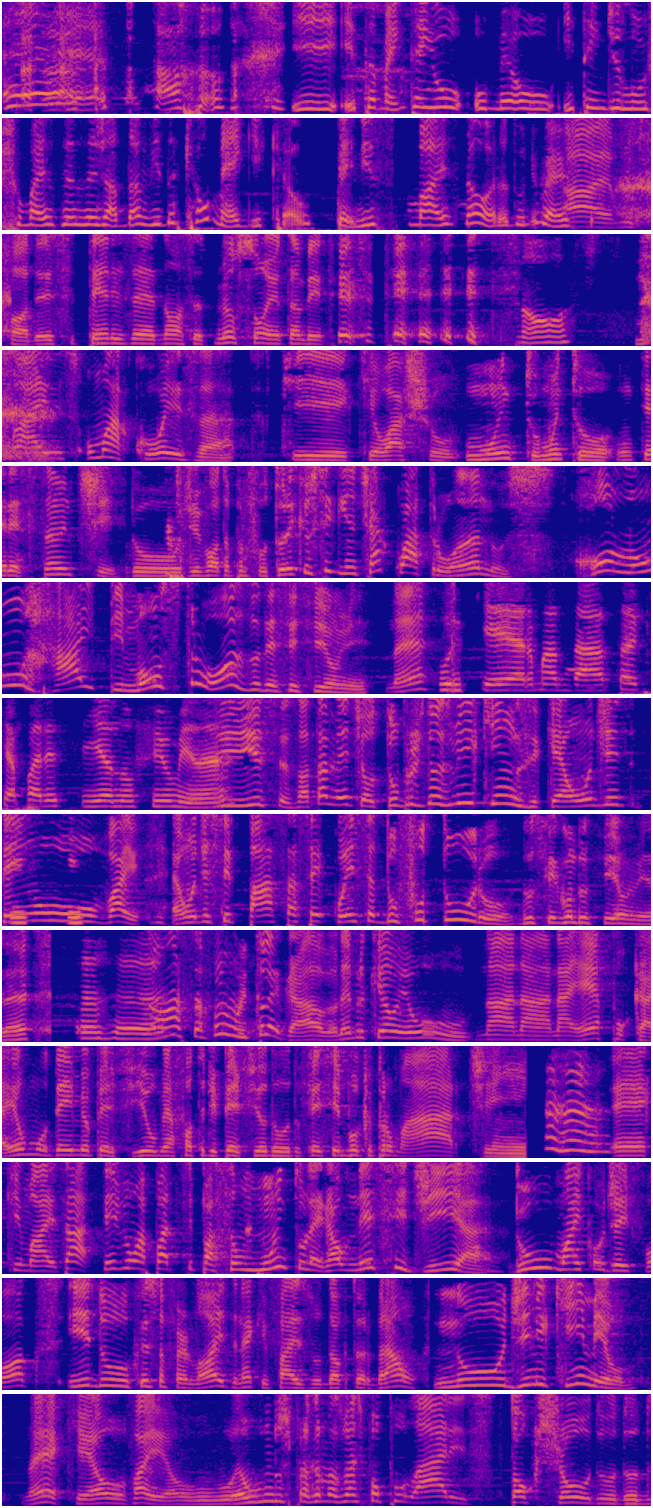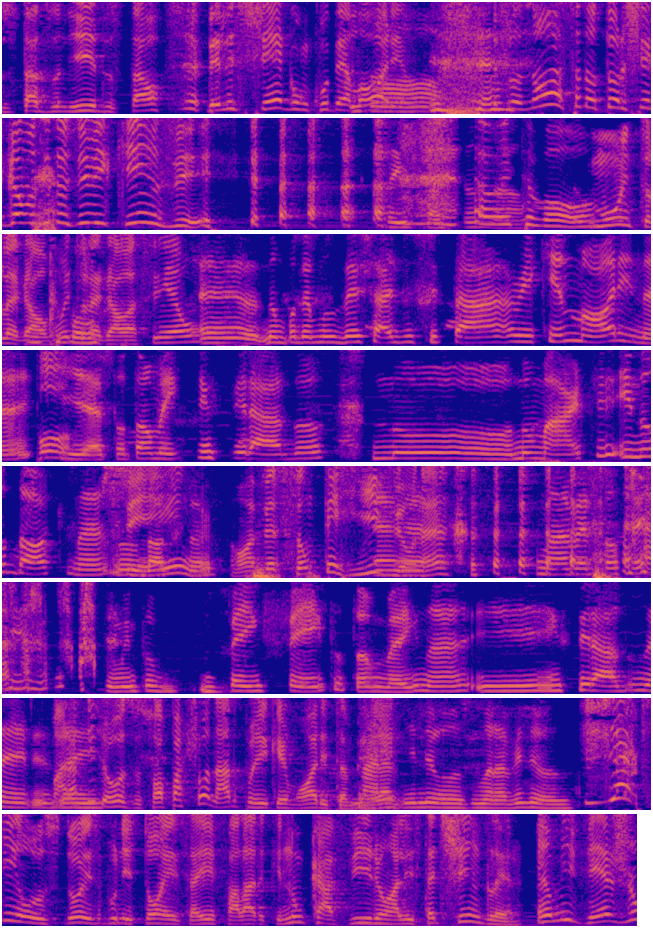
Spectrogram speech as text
É, total. E, e também tem o, o meu item de luxo mais desejado da vida, que é o Mag, que é o tênis mais da hora do universo. Ah, é muito foda. Esse tênis é, nossa, meu sonho também ter esse tênis. Nossa. Mas uma coisa que, que eu acho muito, muito interessante do De Volta pro Futuro é que o seguinte, há quatro anos rolou um hype monstruoso desse filme, né? Porque era uma data que aparecia no filme, né? Isso, exatamente, outubro de 2015, que é onde tem o. Vai, é onde se passa a sequência do futuro do segundo filme, né? Uhum. Nossa, foi muito legal. Eu lembro que eu, eu na, na, na, época, eu mudei meu perfil, minha foto de perfil do, do Facebook pro Martin. Uhum. É, que mais? Ah, teve uma participação muito legal nesse dia do Michael J. Fox e do Christopher Lloyd, né, que faz o Dr. Brown, no Jimmy Kimmel, né? Que é o, vai, é, o, é um dos programas mais populares, talk show do, do, dos Estados Unidos tal. Eles chegam com o DeLorean. Nossa. Eles falam, nossa, doutor, chegamos em 2015. É muito bom. Muito legal, Muito muito, legal. Assim é um. É, não podemos deixar de citar Rick and Morty, né? Pô. Que é totalmente inspirado no, no Marty e no Doc, né? No Sim, Doctor. é uma versão terrível, É. né? Uma versão terrível. Muito bem feito também, né? E inspirado neles. aí. Maravilhoso, sou apaixonado por Rick and Morty também. Maravilhoso, maravilhoso. Já que os dois bonitões aí falaram que nunca viram a lista de Schindler, eu me vejo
